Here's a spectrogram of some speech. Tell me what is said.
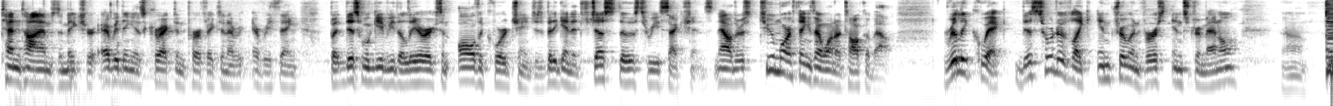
10 times to make sure everything is correct and perfect and every, everything. But this will give you the lyrics and all the chord changes. But again, it's just those three sections. Now, there's two more things I want to talk about. Really quick, this sort of like intro and verse instrumental. Um,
